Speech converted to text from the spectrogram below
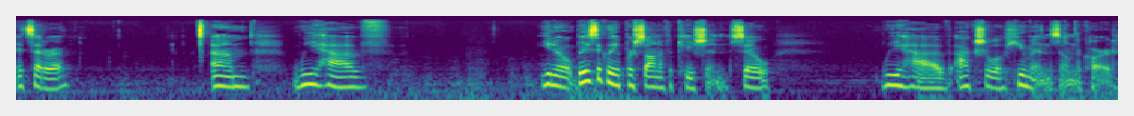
etc. Um, we have you know basically a personification. So we have actual humans on the card,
